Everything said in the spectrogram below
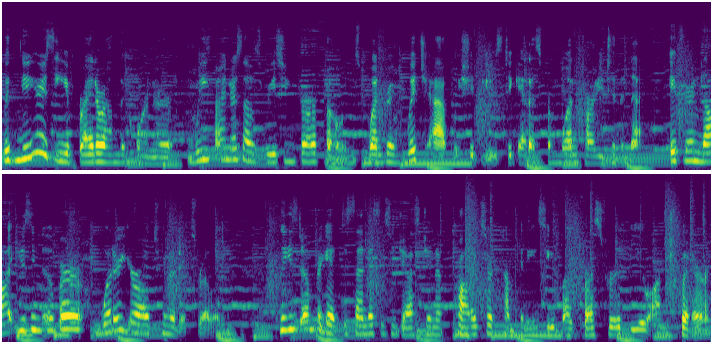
With New Year's Eve right around the corner, we find ourselves reaching for our phones, wondering which app we should use to get us from one party to the next. If you're not using Uber, what are your alternatives really? Please don't forget to send us a suggestion of products or companies you'd like for us to review on Twitter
